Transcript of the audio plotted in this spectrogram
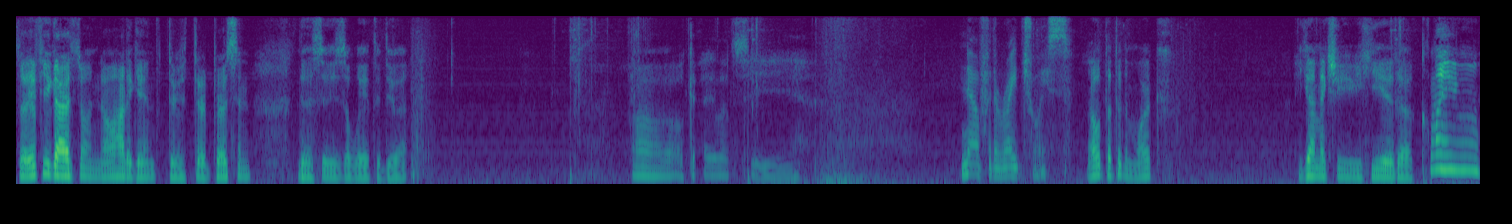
So if you guys don't know how to get into third person, this is a way to do it. Oh, okay, let's see. Now for the right choice. No, that didn't work. You gotta make sure you hear the clang,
